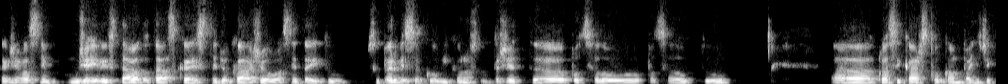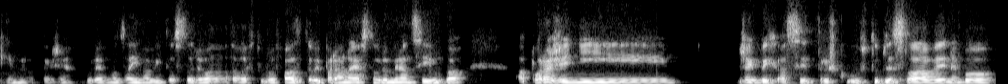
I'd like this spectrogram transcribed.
Takže vlastně může i vyvstávat otázka, jestli dokážou vlastně tady tu super vysokou výkonnost udržet eh, po celou, po celou tu uh, klasikářskou kampaň, řekněme. Takže bude moc zajímavý to sledovat, ale v tuhle fázi to vypadá na jasnou dominanci Jumba a poražení řekl bych asi trošku ústup ze slávy nebo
